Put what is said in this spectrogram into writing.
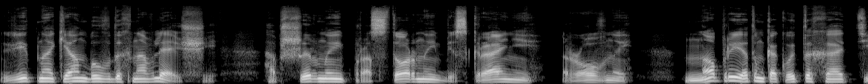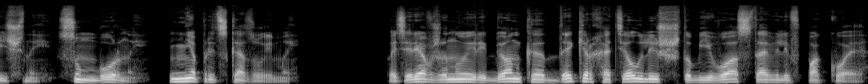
Вид на океан был вдохновляющий. Обширный, просторный, бескрайний, ровный. но при этом какой-то хаотичный, сумбурный, непредсказуемый. Потеряв жену и ребенка, Деккер хотел лишь, чтобы его оставили в покое.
